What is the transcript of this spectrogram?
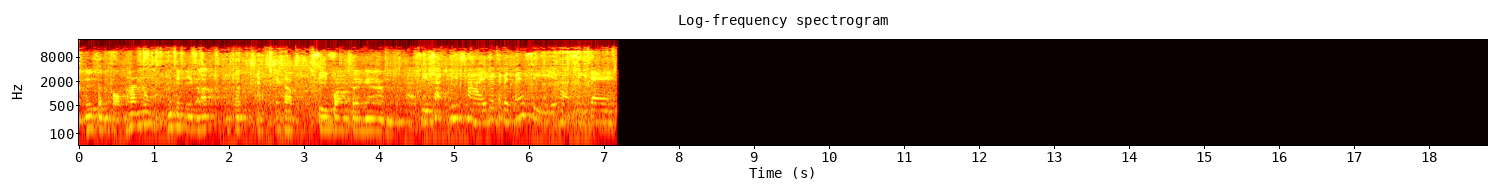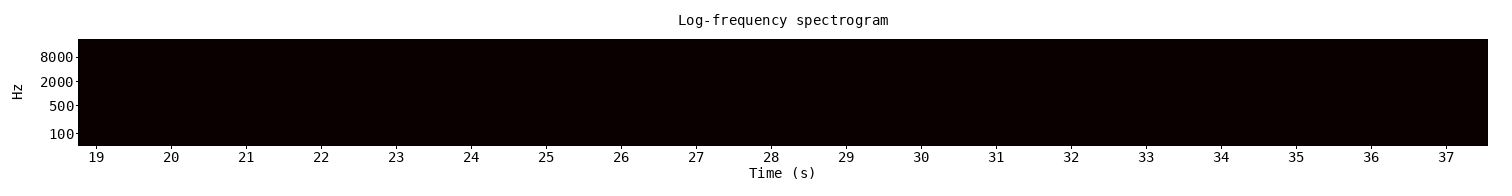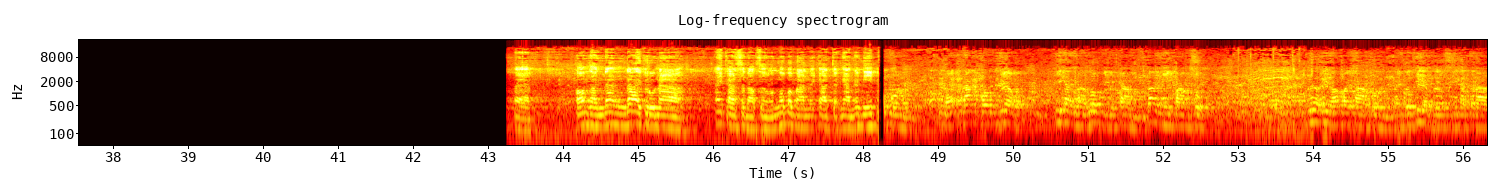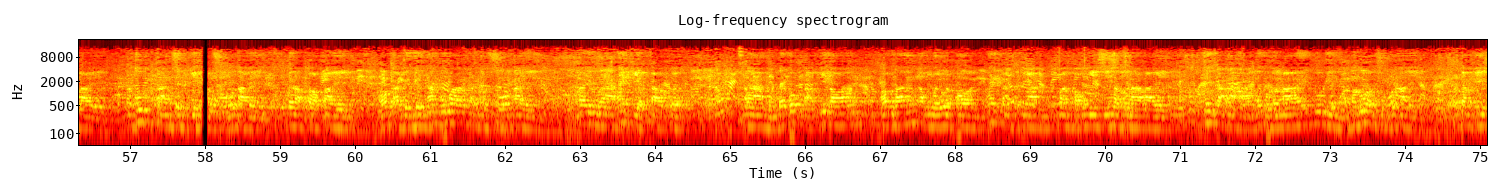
ในส่วนของผ้านุ่งที่เป็นเอกลักษณ์ของคนนะครับมีความสวยงาม สีสันที่ใช้ก็จะเป็นแม่สีค่ะสีแดง แปดพร้อมทางด้านได้กรุณา ให้การสนับสนุนงบประมาณในการจัดงานครั้งนี้คนและนักท่องเที่ยวที่ได้มาร่วมกิจกรรมได้มีความสุข เพื่อพี่น้องประชาชนในพื้นที่อำเภอศรีสัชนาลัยกระตุ้นการเศรษฐกิจสุโขทัยระดับต่อไปขอการเป็นเชิญท่านผู้ว่าการจังหวัดสุโขทัยได้มาให้เกียรติกล่าวเปิด งานได้พบกับพี่น้องพร้อมทั้งอำนวยอวยพรให้การจัดงานวันของดีศรีสัชนาลัยเรื่องการอาหารและผลไม้ทุเรียนหวานมะร่วงสุโขทัยประจำปี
